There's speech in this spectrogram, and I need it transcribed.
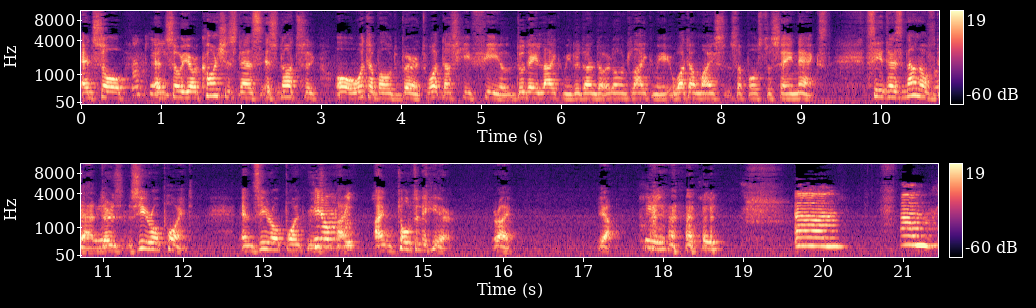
And so, Okay. and so your consciousness is not, saying, oh, what about Burt? What does he feel? Do they like me? Do they don't like me? What am I supposed to say next? See, there's none of that. There's zero point. And zero point means Zero I, point. I'm totally here. Right. Yeah. Okay. Okay. um, um,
